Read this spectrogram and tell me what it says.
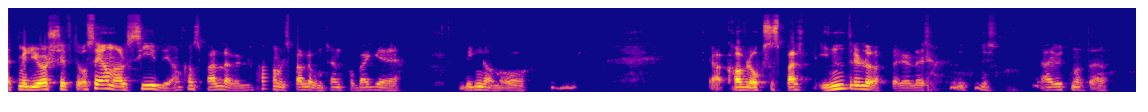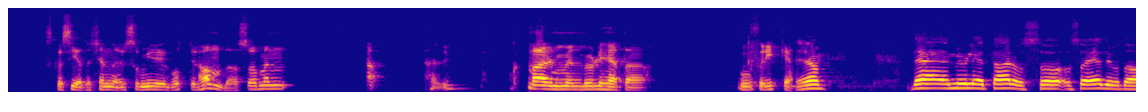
et miljøskifte. Og så er han allsidig. Han kan, spille, kan vel spille omtrent på begge vingene. og ja, har vel også spilt indreløper, eller ja, uten at jeg skal si at jeg kjenner så mye godt til han, da. Så, men ja, det kan være en mulighet. da. Hvorfor ikke? Ja, det er en mulighet der. Og så, og så er det jo da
